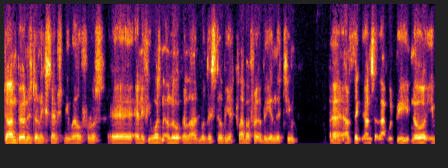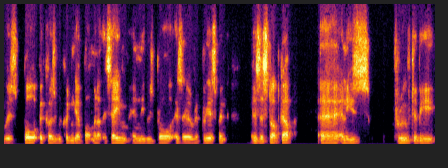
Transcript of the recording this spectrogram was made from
Dan Burn has done exceptionally well for us. Uh, and if he wasn't a local lad, would there still be a clamour for to be in the team? Uh, I think the answer to that would be no. He was bought because we couldn't get Botman at the time, and he was bought as a replacement, as a stopgap, uh, and he's proved to be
